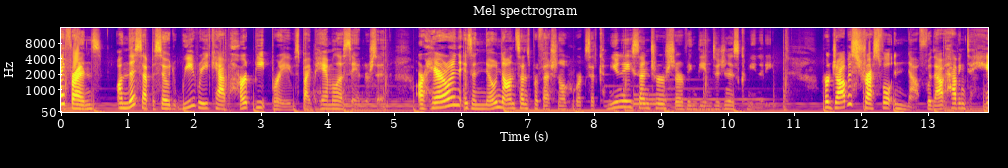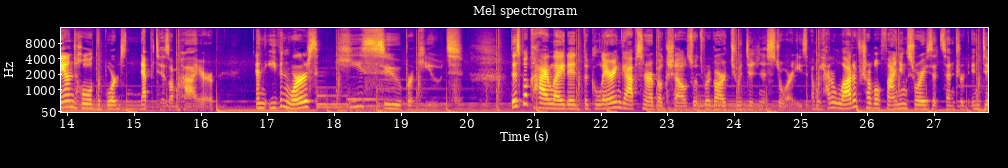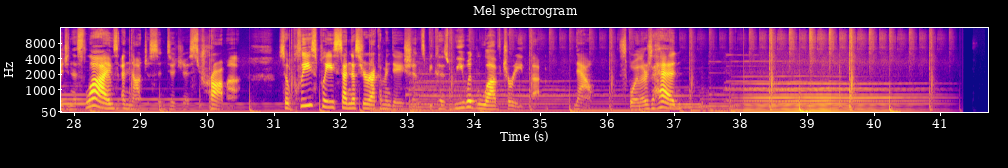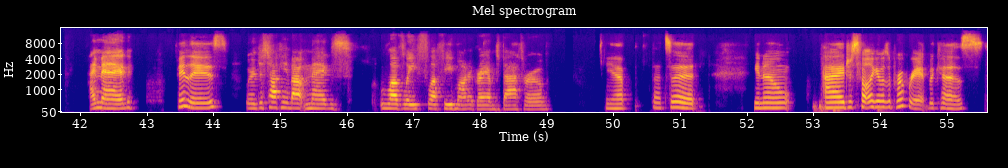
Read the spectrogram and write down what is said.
Hi, friends. On this episode, we recap Heartbeat Braves by Pamela Sanderson. Our heroine is a no nonsense professional who works at community center serving the Indigenous community. Her job is stressful enough without having to handhold the board's nepotism hire. And even worse, he's super cute. This book highlighted the glaring gaps in our bookshelves with regard to Indigenous stories, and we had a lot of trouble finding stories that centered Indigenous lives and not just Indigenous trauma. So please, please send us your recommendations because we would love to read them. Now, spoilers ahead. Hi, Meg. Hey, Liz. We were just talking about Meg's lovely, fluffy, monogrammed bathrobe. Yep, that's it. You know, I just felt like it was appropriate because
